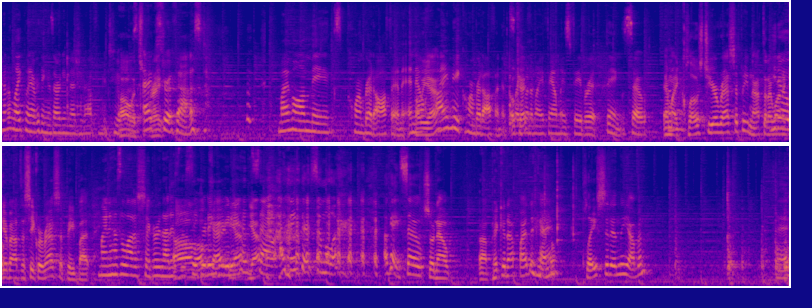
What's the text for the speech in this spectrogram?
I kind of like when everything is already measured out for me too. Oh, It's it's great. extra fast. my mom makes cornbread often, and now Oh, yeah? I make cornbread often. It's like one of my family's favorite things. So Am I close to your recipe? Not that I want to give out the secret recipe, but mine has a lot of sugar. That is Oh, the secret okay. ingredient. Yep, yep. So I think they're similar. okay, so so now uh, pick it up by the handle, place it in the oven. okay,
